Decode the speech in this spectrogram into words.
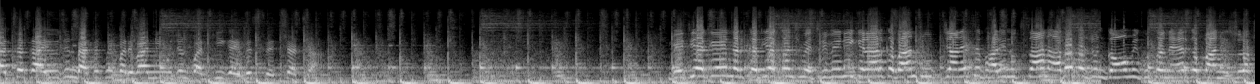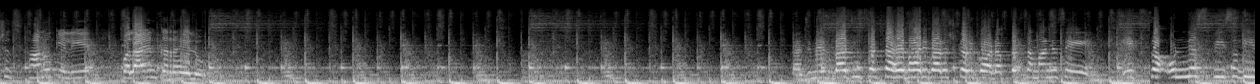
बैठक का आयोजन। बैठक में परिवार नियोजन पर की गई विस्तृत चर्चा। बेतिया के नरकदियागंज में त्रिवेणी कैनाल का बाँध टूट जाने से भारी नुकसान, आधा दर्जन गाँव में घुसा नहर का पानी। सुरक्षित स्थानों के लिए पलायन कर रहे लोग। राज्य में इस बार टूट सकता है भारी बारिश का रिकॉर्ड। अब तक सामान्य से 119 फ़ीसदी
